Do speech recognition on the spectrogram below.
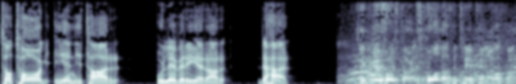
tar tag i en gitarr och levererar det här. Tycker vi först tar en skål för tre pinnar Gotland?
